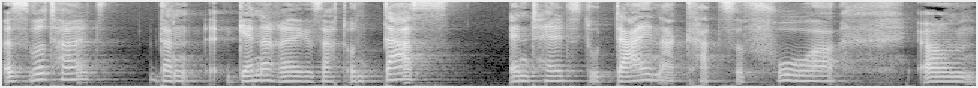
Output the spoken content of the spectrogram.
es wird halt dann generell gesagt, und das enthältst du deiner Katze vor. Ähm,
